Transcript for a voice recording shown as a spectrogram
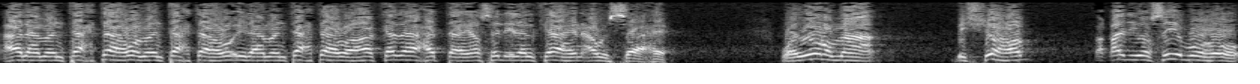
على من تحته ومن تحته إلى من تحته وهكذا حتى يصل إلى الكاهن أو الساحر. ويرمى بالشهب فقد يصيبه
